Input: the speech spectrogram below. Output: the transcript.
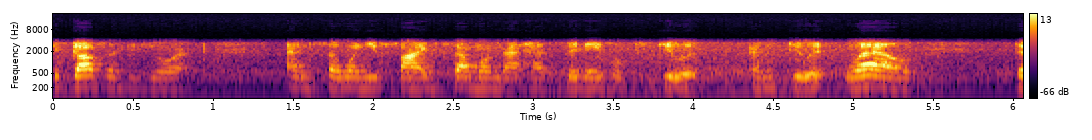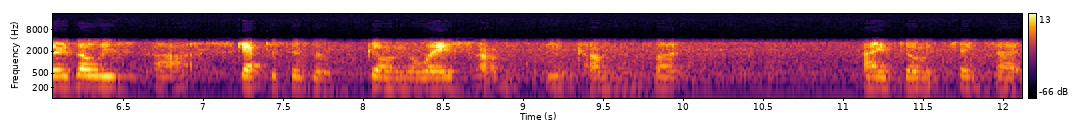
to govern New York, and so when you find someone that has been able to do it and do it well, there's always uh, skepticism going away from the incumbent. But I don't think that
